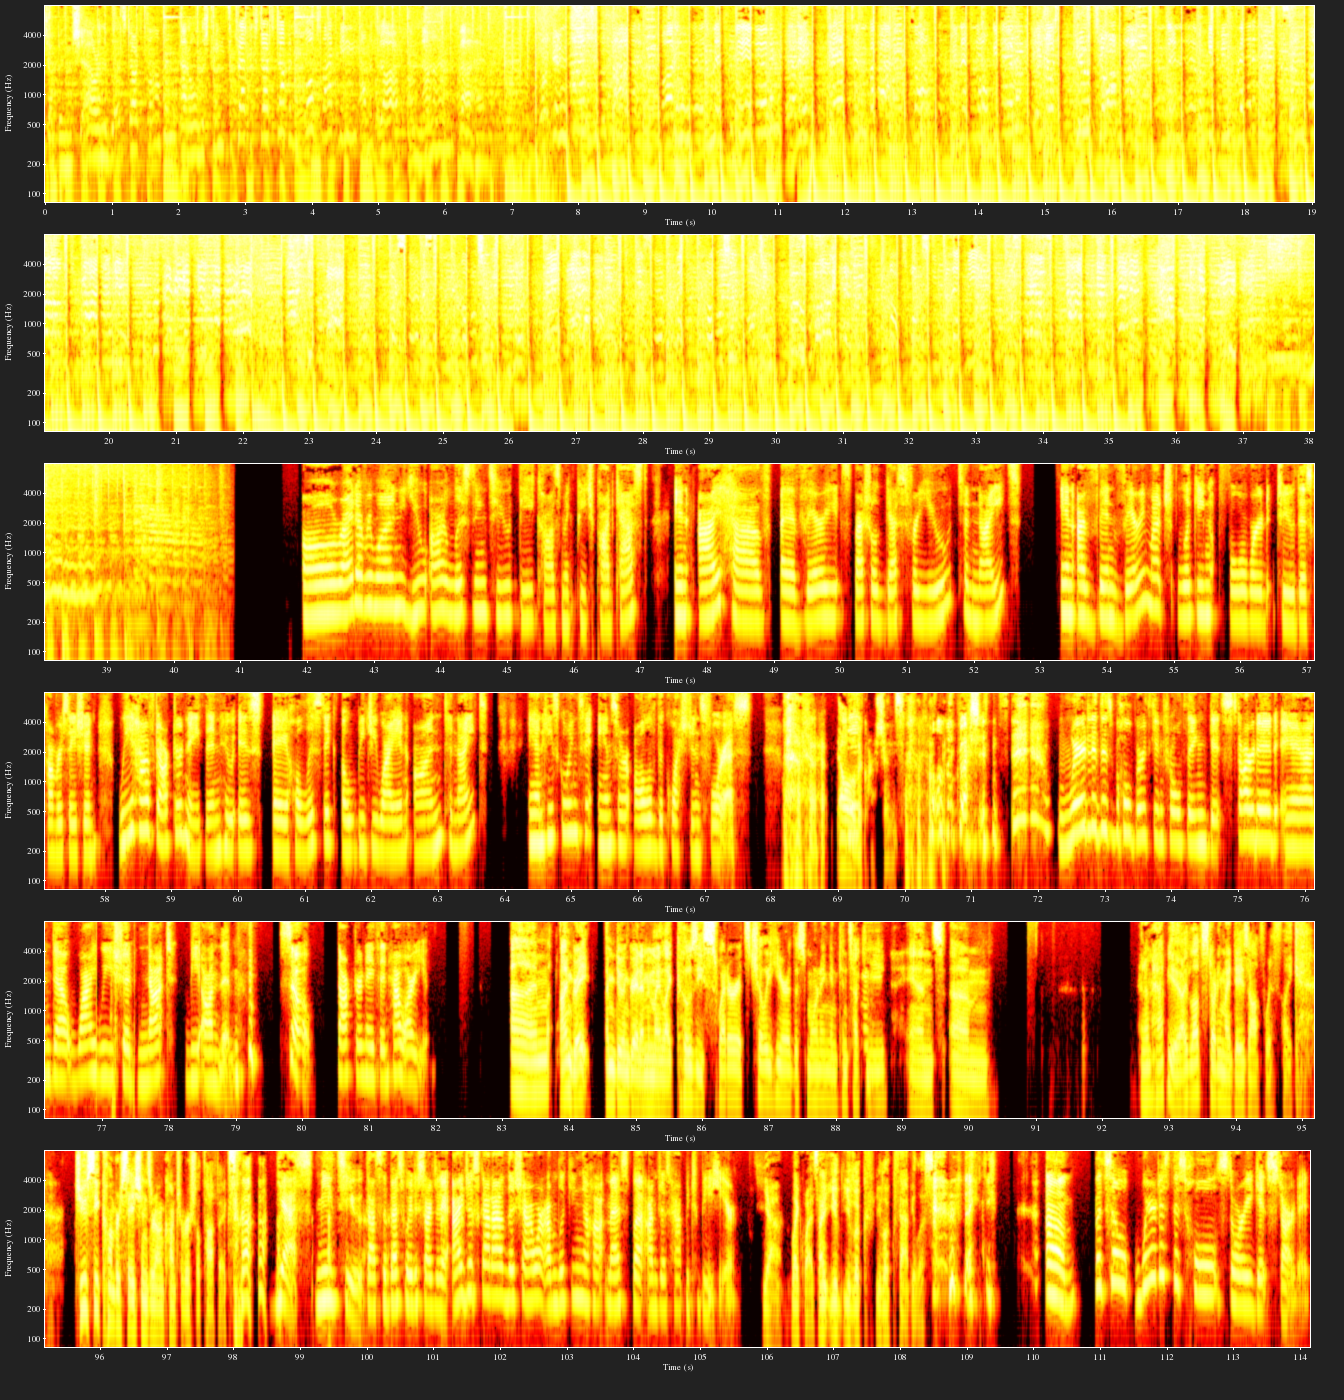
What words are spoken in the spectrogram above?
jump in the shower and the blood starts pumping. Out on the streets, the traffic starts jumping. Folks like me on the job from nine to five. Working nine to five. Your mind everyone, you are listening to the Cosmic Peach podcast, and I have a very special guest for you tonight. And I've been very much looking forward to this conversation. We have Dr. Nathan, who is a holistic OBGYN, on tonight, and he's going to answer all of the questions for us. All the questions. all the questions. Where did this whole birth control thing get started and uh, why we should not be on them? so, Dr. Nathan, how are you? I'm I'm great. I'm doing great. I'm in my like cozy sweater. It's chilly here this morning in Kentucky, and um, and I'm happy. I love starting my days off with like juicy conversations around controversial topics. Yes, me too. That's the best way to start today. I just got out of the shower. I'm looking a hot mess, but I'm just happy to be here. yeah, likewise. I, you you look you look fabulous. Thank you. Um, but so where does this whole story get started?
